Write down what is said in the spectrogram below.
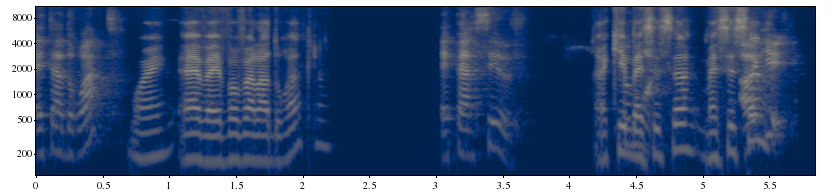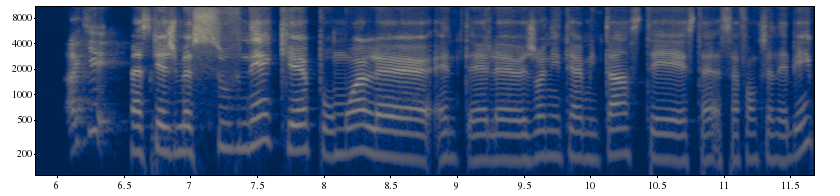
est à droite? Oui. Elle, va vers la droite, là. Elle est passive. OK, ben c'est ça. Ben c'est ça. OK. OK. Parce que je me souvenais que pour moi, le, le jeûne intermittent, c'était, ça fonctionnait bien.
